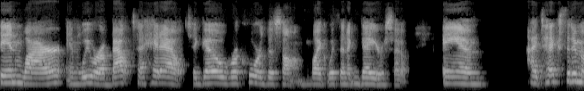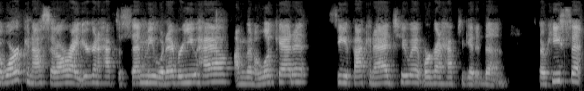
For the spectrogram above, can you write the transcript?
thin wire and we were about to head out to go record the song like within a day or so and i texted him at work and i said all right you're going to have to send me whatever you have i'm going to look at it see if i can add to it we're going to have to get it done so he sent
